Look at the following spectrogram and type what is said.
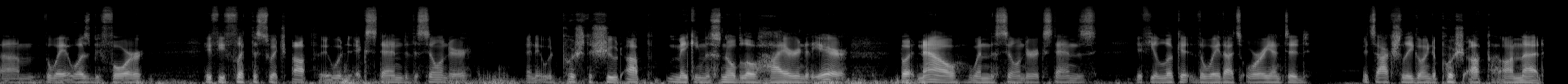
Um, the way it was before, if you flick the switch up, it would extend the cylinder and it would push the chute up, making the snow blow higher into the air. But now, when the cylinder extends, if you look at the way that's oriented, it's actually going to push up on that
